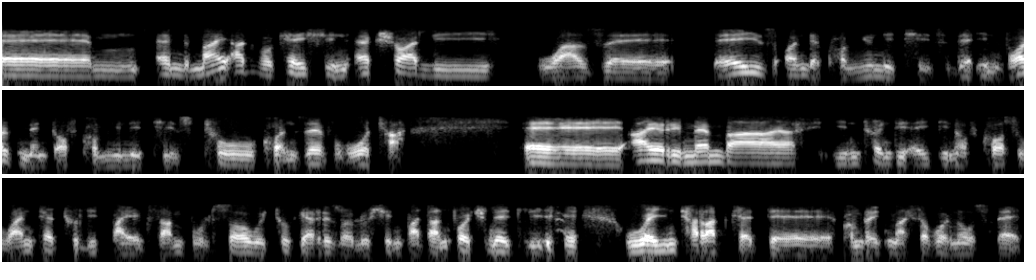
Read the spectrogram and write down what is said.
Um, and my advocation actually was uh, based on the communities, the involvement of communities to conserve water. Uh, I remember in 2018, of course, we wanted to lead by example, so we took a resolution, but unfortunately, we were interrupted. Uh, Comrade Mahlobo knows that.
